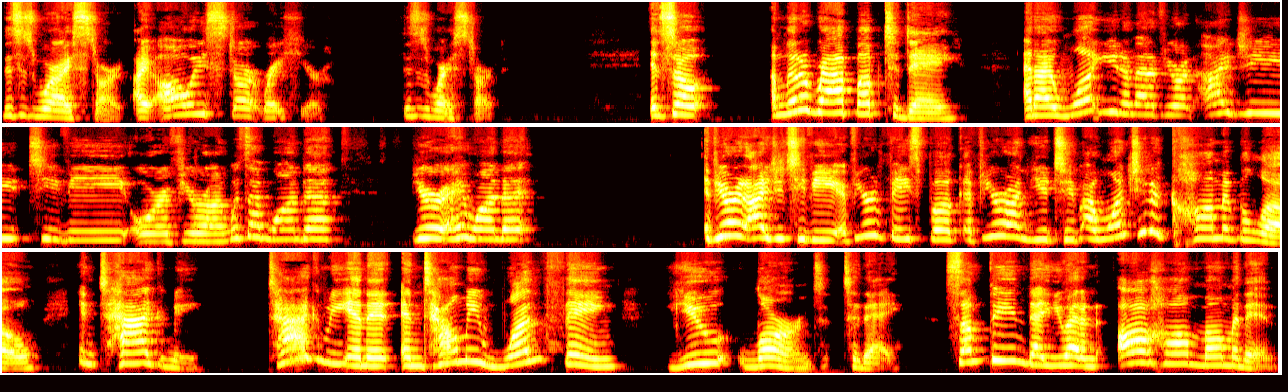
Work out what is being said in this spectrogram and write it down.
This is where I start. I always start right here. This is where I start. And so I'm going to wrap up today. And I want you, no matter if you're on IGTV or if you're on, what's up, Wanda? You're, hey, Wanda, if you're on IGTV, if you're on Facebook, if you're on YouTube, I want you to comment below and tag me. Tag me in it and tell me one thing you learned today. Something that you had an aha moment in.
